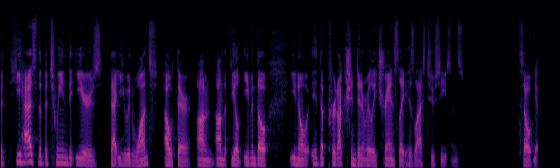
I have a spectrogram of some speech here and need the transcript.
but he has the between the ears that you would want out there on on the field even though you know the production didn't really translate his last two seasons. So yeah.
